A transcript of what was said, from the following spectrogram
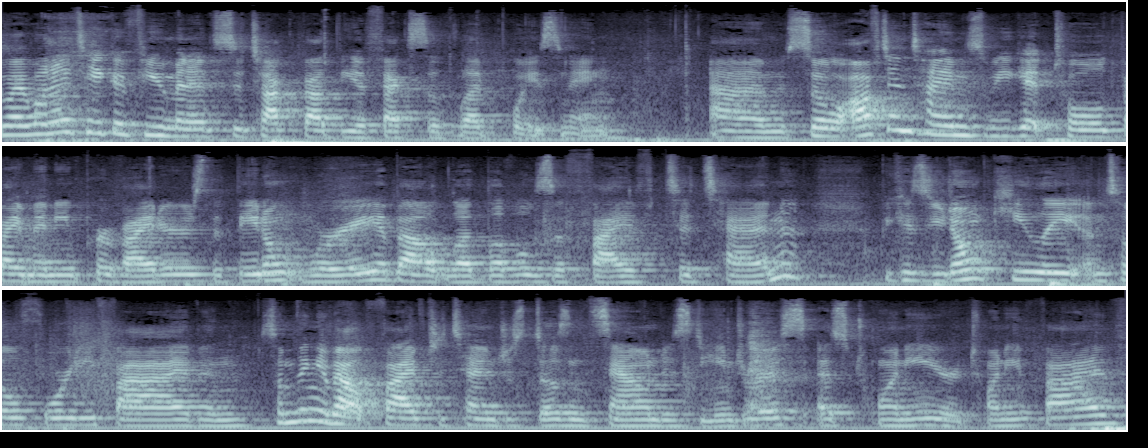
So, I want to take a few minutes to talk about the effects of lead poisoning. Um, so, oftentimes we get told by many providers that they don't worry about lead levels of 5 to 10 because you don't chelate until 45, and something about 5 to 10 just doesn't sound as dangerous as 20 or 25.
